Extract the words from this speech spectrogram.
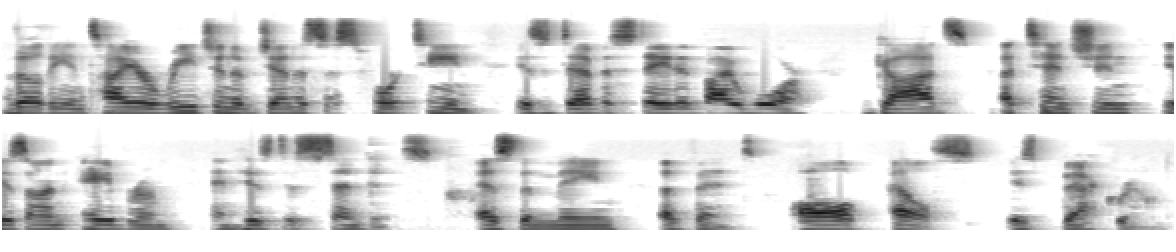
Though the entire region of Genesis 14 is devastated by war, God's attention is on Abram and his descendants as the main event. All else is background.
